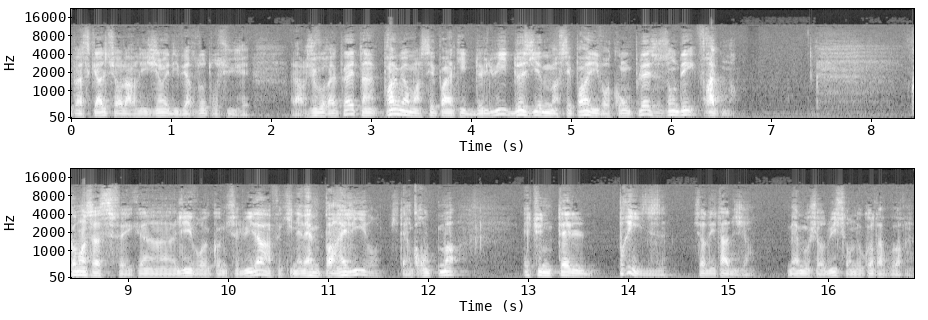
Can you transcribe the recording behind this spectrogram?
Pascal sur la religion et divers autres sujets. Alors je vous répète, hein, premièrement, c'est pas un titre de lui, deuxièmement, c'est pas un livre complet, ce sont des fragments. Comment ça se fait qu'un livre comme celui-là, qui n'est même pas un livre, qui est un groupement, ait une telle prise sur des tas de gens, même aujourd'hui sur nos contemporains,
